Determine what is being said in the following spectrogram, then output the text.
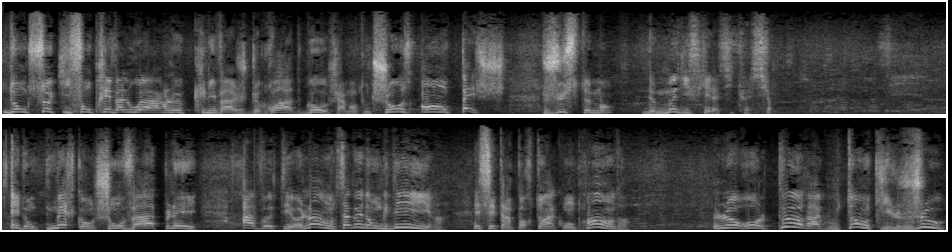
Donc ceux qui font prévaloir le clivage de droite-gauche avant toute chose empêchent justement de modifier la situation. Et donc Mercanchon va appeler à voter Hollande. Ça veut donc dire, et c'est important à comprendre, le rôle peu ragoûtant qu'il joue,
